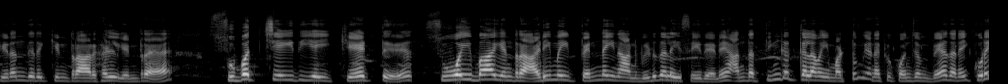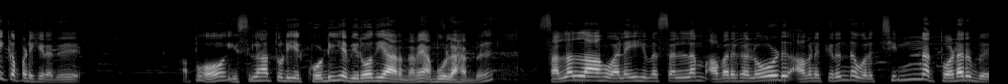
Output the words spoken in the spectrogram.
பிறந்திருக்கின்றார்கள் என்ற சுப செய்தியை கேட்டு சுவைபா என்ற அடிமை பெண்ணை நான் விடுதலை செய்தேனே அந்த திங்கட்கிழமை மட்டும் எனக்கு கொஞ்சம் வேதனை குறைக்கப்படுகிறது. அப்போ இஸ்லாத்துடைய கொடிய விரோதியா இருந்தவன் அபு லஹப். சல்லல்லாஹு அலைஹி வசல்லம் அவர்களோடு அவனுக்கு இருந்த ஒரு சின்ன தொடர்பு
